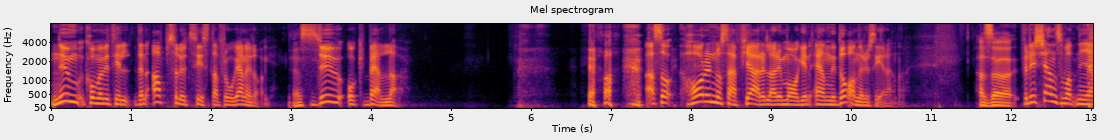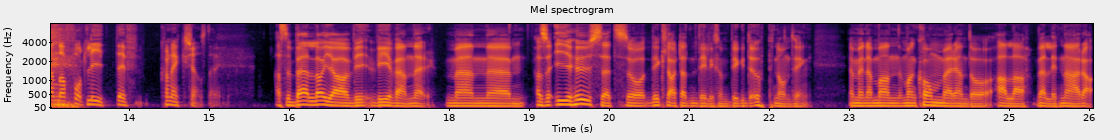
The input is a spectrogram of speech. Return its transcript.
nu kommer vi till den absolut sista frågan idag. yes. Du och Bella. ja. Alltså, har du några så här fjärilar i magen än idag när du ser henne? Alltså, För det känns som att ni ändå har fått lite connections där inne. Alltså Bella och jag, vi, vi är vänner. Men eh, alltså i huset så det är klart att det liksom byggde upp någonting. Jag menar man, man kommer ändå alla väldigt nära.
